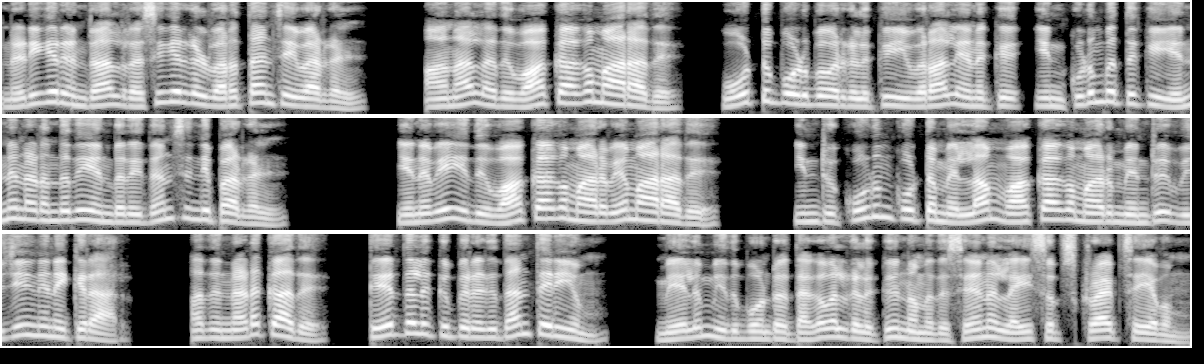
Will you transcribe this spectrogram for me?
நடிகர் என்றால் ரசிகர்கள் வரத்தான் செய்வார்கள். ஆனால் அது வாக்காக மாறாது. ஓட்டு போடுபவர்களுக்கு இவரால் எனக்கு என் குடும்பத்துக்கு என்ன நடந்தது என்பதைதான் சிந்திப்பார்கள். எனவே இது வாக்காக மாறவே மாறாது. இன்று கூடும் கூட்டம் எல்லாம் வாக்காக மாறும் என்று விஜய் நினைக்கிறார். அது நடக்காது. தேர்தலுக்கு பிறகுதான் தெரியும். மேலும் இதுபோன்ற தகவல்களுக்கு நமது சேனலை சப்ஸ்கிரைப் செய்யவும்.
